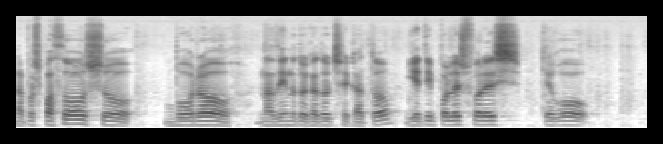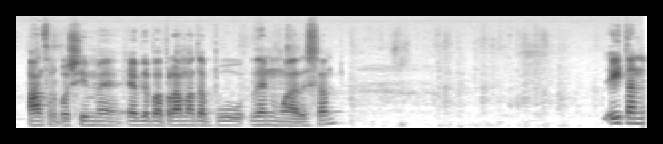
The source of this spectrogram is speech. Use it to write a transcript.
να προσπαθώ όσο μπορώ να δίνω το 100% γιατί πολλές φορές κι εγώ άνθρωπος είμαι, έβλεπα πράγματα που δεν μου άρεσαν. Ήταν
